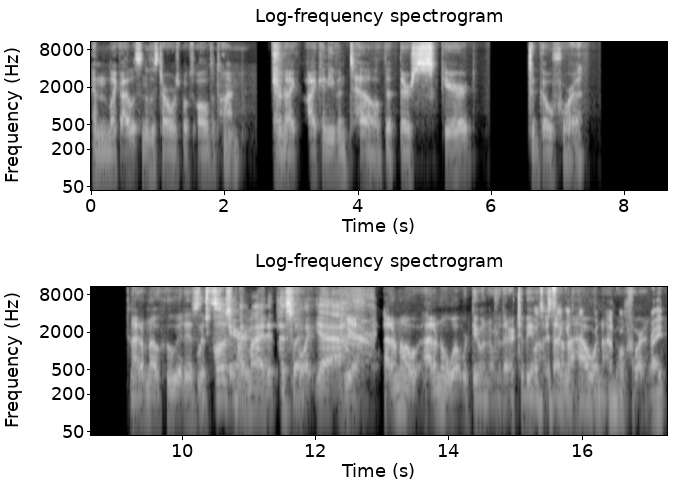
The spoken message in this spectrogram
and like I listen to the Star Wars books all the time. And I I can even tell that they're scared to go for it. And I don't know who it is Which that's blows my mind at this but- point. Yeah. Yeah. I don't know I don't know what we're doing over there, to be Well, honest. I don't know how we're not going before, for it. right?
